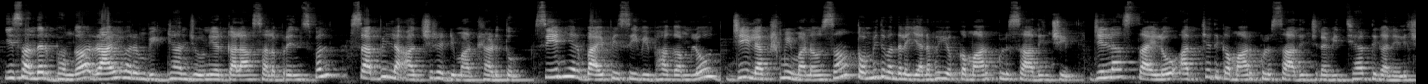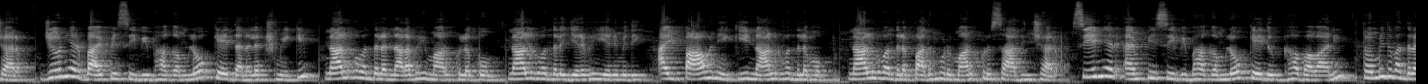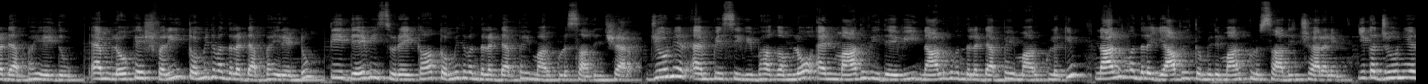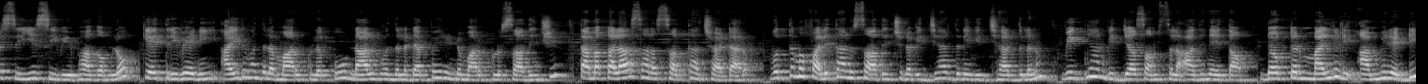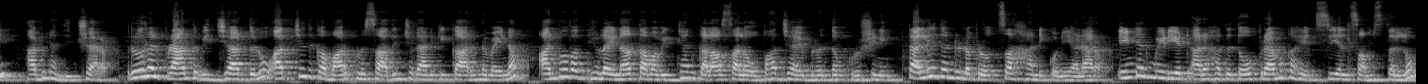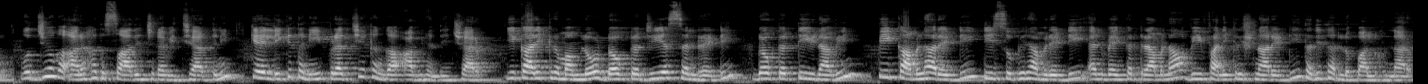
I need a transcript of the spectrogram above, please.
ఈ సందర్భంగా రాయవరం విజ్ఞాన్ జూనియర్ కళాశాల ప్రిన్సిపల్ సభ్యుల అచ్చిరెడ్డి మాట్లాడుతూ సీనియర్ బైపీసీ విభాగంలో జి లక్ష్మీ మనోజ తొమ్మిది వందల ఎనభై ఒక్క మార్కులు సాధించి జిల్లా స్థాయిలో అత్యధిక మార్కులు సాధించిన విద్యార్థిగా నిలిచారు. జూనియర్ బైపీసీ విభాగంలో కె ధనలక్ష్మికి నాలుగు వందల నలభై మార్కులకు నాలుగు వందల ఇరవై ఎనిమిది ఐ పావనికి నాలుగు వందల ముప్పై నాలుగు వందల పదమూడు మార్కులు సాధించారు. సీనియర్ ఎంపీసీ విభాగంలో కె దుర్గా భవాని తొమ్మిది వందల డెబ్బై ఐదు ఎం లోకేశ్వరి తొమ్మిది వందల డెబ్బై రెండు టి దేవి సురేఖ తొమ్మిది వందల డెబ్బై మార్కులు సాధించారు. జూనియర్ ఎంపీసీ విభాగంలో ఎన్. మాధవీదేవి నాలుగు వందల డెబ్బై మార్కులకి నాలుగు వందల యాభై తొమ్మిది మార్కులు సాధించారని ఇక జూనియర్ సిఈసి విభాగంలో కె. త్రివేణి ఐదు వందల మార్కులకు నాలుగు వందల డెబ్బై రెండు మార్కులు సాధించి తమ కళాశాల సత్తా చాటారు. ఉత్తమ ఫలితాలు సాధించిన విద్యార్థిని విద్యార్థులను విజ్ఞాన్ విద్యా సంస్థల అధినేత డాక్టర్ మల్లిడి అమ్మిరెడ్డి అభినందించారు. రూరల్ ప్రాంత విద్యార్థులు అత్యధిక మార్కులు సాధించడానికి కారణమైన అనుభవజ్ఞులైన తమ విజ్ఞాన్ కళాశాల ఉపాధ్యాయ బృందం కృషిని తల్లిదండ్రుల ప్రోత్సాహాన్ని కొనియాడారు. ఇంటర్మీడియట్ అర్హతతో ప్రముఖ హెచ్సిఎల్ సంస్థల్లో ఉద్యోగ అర్హత సాధించిన విద్యార్థిని కె. లిఖితని ప్రత్యేకంగా అభినందించారు. ఈ కార్యక్రమంలో doctor GSN Reddy doctor T Naveen P Kamalareddy T Subbiramareddy N Venkataramana V Phanikrishnareddy తదితరులు పాల్గొన్నారు.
